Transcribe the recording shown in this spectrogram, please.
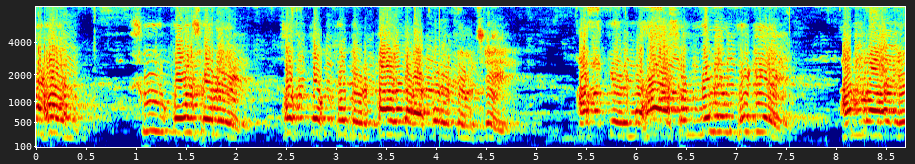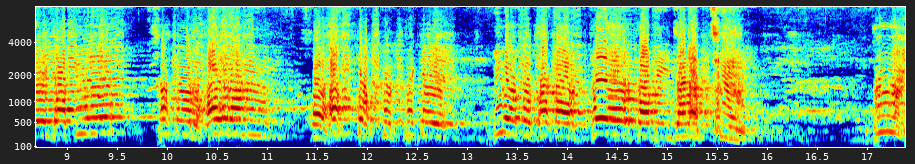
মহল সুকৌশলে হস্তক্ষেপের তারা করে চলছে আজকের মহাসম্মেলন থেকে আমরা এই জাতীয় সকল হয়রানি ও হস্তক্ষেপ থেকে বিরত থাকার জোর দাবি জানাচ্ছি। দুই,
